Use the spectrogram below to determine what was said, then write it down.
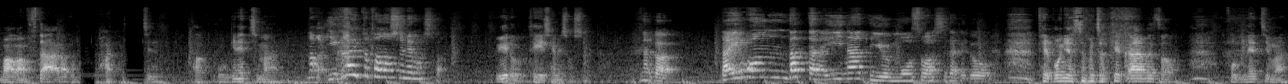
마음 아프다라고 봤진 봤- 보긴 했지만 なんか意外と楽しめました 의외로 되게 재밌었습니다. なんか台本だったらいいなっていう妄想はしてたけど 대본이었으면 좋겠다 하면서 보긴 했지만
